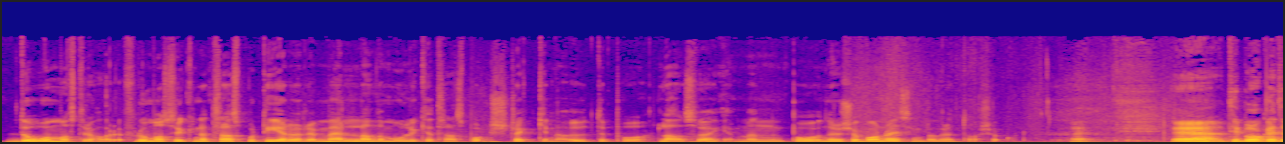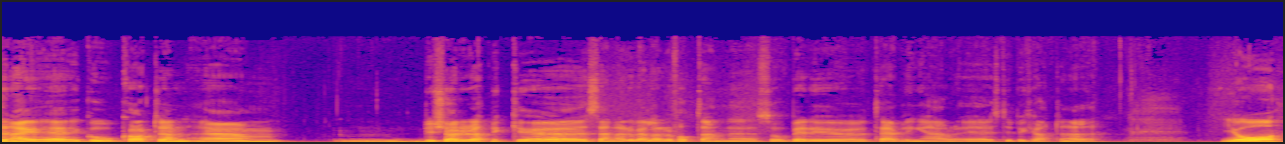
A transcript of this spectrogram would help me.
då måste du ha det, för då måste du kunna transportera det mellan de olika transportsträckorna ute på landsvägen. Men på, när du kör banracing behöver du inte ha körkort. Eh, tillbaka till den här eh, go-karten. Eh, du körde ju rätt mycket eh, sen när du väl hade fått den. Eh, så blev det ju tävlingar eh, stup i kvarten eller? Ja,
